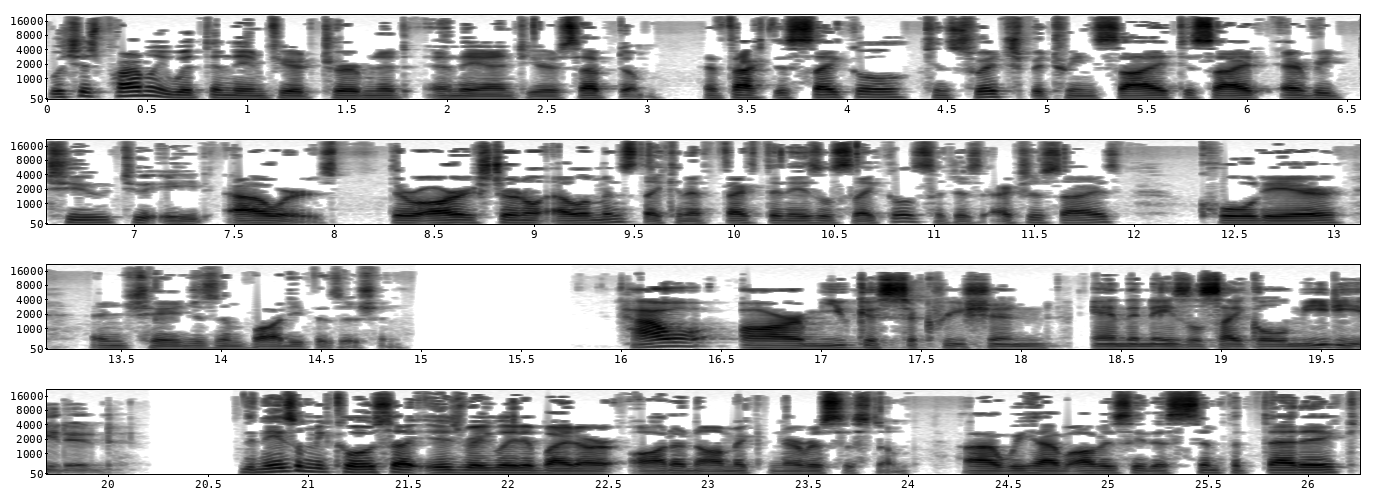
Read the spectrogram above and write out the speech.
which is primarily within the inferior turbinate and the anterior septum. In fact, this cycle can switch between side to side every two to eight hours. There are external elements that can affect the nasal cycle, such as exercise, cold air, and changes in body position. How are mucus secretion and the nasal cycle mediated? The nasal mucosa is regulated by our autonomic nervous system. Uh, we have obviously the sympathetic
